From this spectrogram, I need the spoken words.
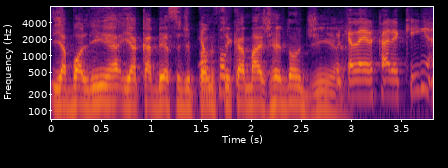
E a bolinha e a cabeça de pano um pouco- fica mais redondinha. Porque ela era carequinha.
